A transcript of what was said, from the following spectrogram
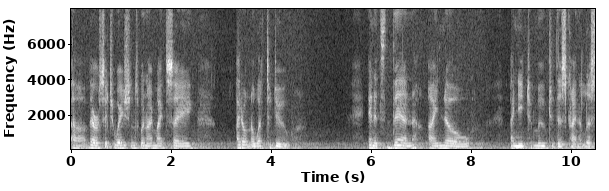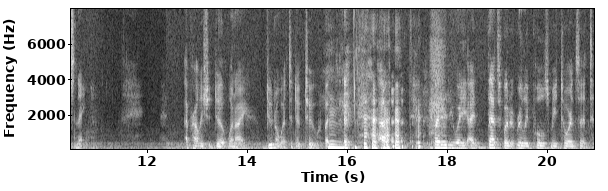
uh, there are situations when I might say, I don't know what to do. And it's then I know I need to move to this kind of listening. I probably should do it when I do know what to do too, but uh, but anyway, I, that's what it really pulls me towards it.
